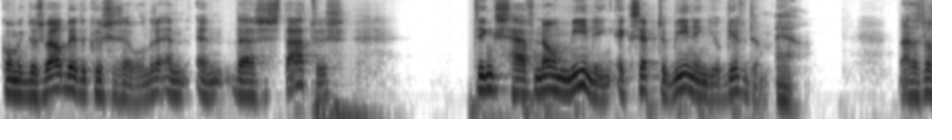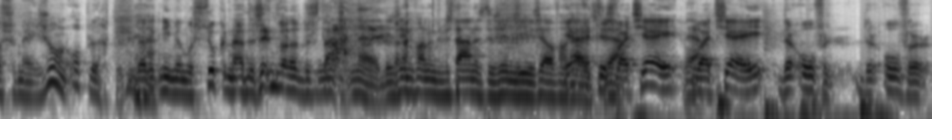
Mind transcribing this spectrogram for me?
kom ik dus wel bij de cursus en wonderen. En, en daar staat dus... Things have no meaning except the meaning you give them. Ja. Nou, dat was voor mij zo'n opluchting, dat ik niet meer moest zoeken naar de zin van het bestaan. Nee, nee, de zin van het bestaan is de zin die je zelf aan ja, het is wat jij, Ja. wat jij erover, erover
